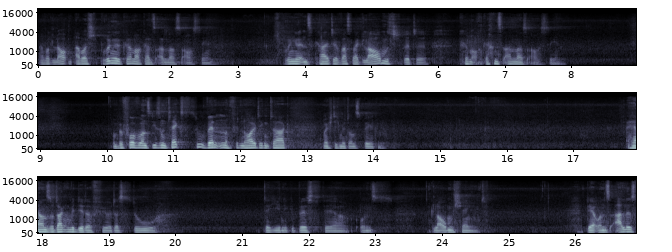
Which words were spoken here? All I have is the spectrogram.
Aber, glaub, aber Sprünge können auch ganz anders aussehen. Sprünge ins kalte Wasser, Glaubensschritte können auch ganz anders aussehen. Und bevor wir uns diesem Text zuwenden für den heutigen Tag, möchte ich mit uns beten. Herr, und so danken wir dir dafür, dass du derjenige bist, der uns Glauben schenkt, der uns alles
